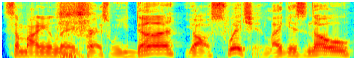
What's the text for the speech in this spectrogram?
somebody in leg press. When you done, y'all switching. Like it's no,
